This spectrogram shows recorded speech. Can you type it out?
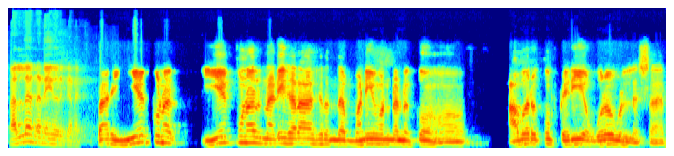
நல்ல நினைவு இருக்கு எனக்கு. சார் இயக்குனர் இயக்குனர் நடிகராக இருந்த மணிவண்ணனுக்கும் அவருக்கும் பெரிய உறவு இல்லை சார்.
